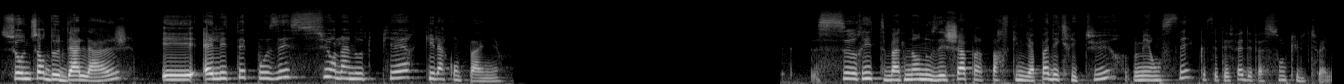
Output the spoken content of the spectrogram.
sur une sorte de dallage et elle était posée sur l'anneau de pierre qui l'accompagne. Ce rite maintenant nous échappe parce qu'il n'y a pas d'écriture, mais on sait que c'était fait de façon cultuelle.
